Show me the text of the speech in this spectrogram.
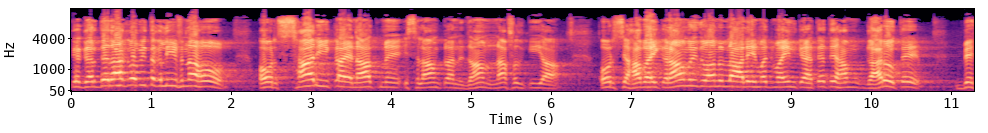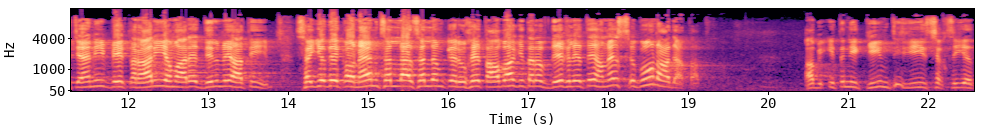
کہ گرد راہ کو بھی تکلیف نہ ہو اور ساری کائنات میں اسلام کا نظام نافذ کیا اور صحابہ کرام رضوان اللہ علیہ مجمعین کہتے تھے ہم گھر ہوتے بے چینی، بے قراری ہمارے دل میں آتی۔ سید کونین صلی اللہ علیہ وسلم کے رخ طابہ کی طرف دیکھ لیتے، ہمیں سکون آ جاتا۔ تھا اب اتنی قیمتی چیز، شخصیت،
